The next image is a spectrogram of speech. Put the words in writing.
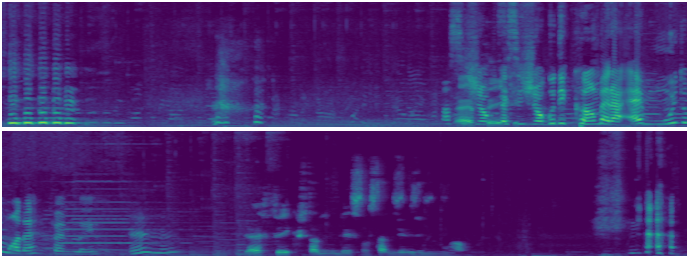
Nossa, É esse, jogo, esse jogo de câmera é muito Modern Family. Uhum. Já é fake, o estadunidense não sabe dirigir áudio.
